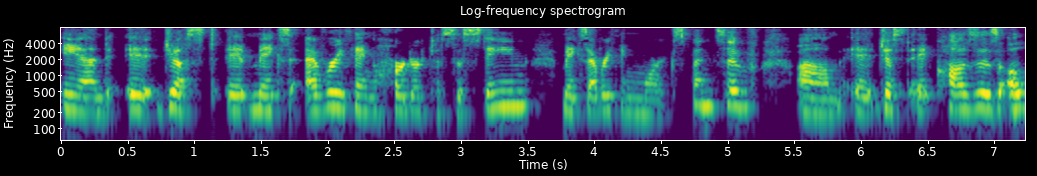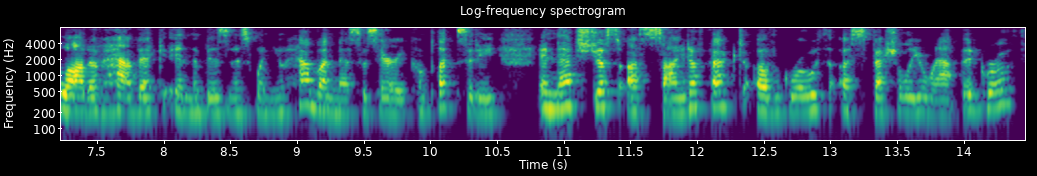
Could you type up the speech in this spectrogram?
and it just it makes everything harder to sustain makes everything more expensive. Um, it just it causes a lot of havoc in the business when you have unnecessary complexity. And that's just a side effect of growth especially rapid growth.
